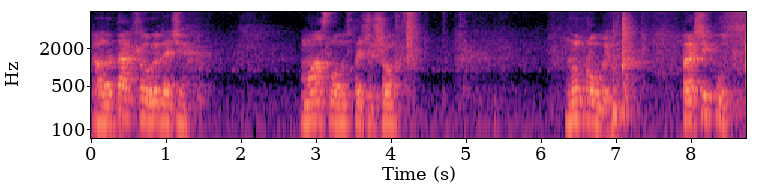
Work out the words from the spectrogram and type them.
Але так туго йде чи масло густе чи що. Ну пробую. Перший пуск.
